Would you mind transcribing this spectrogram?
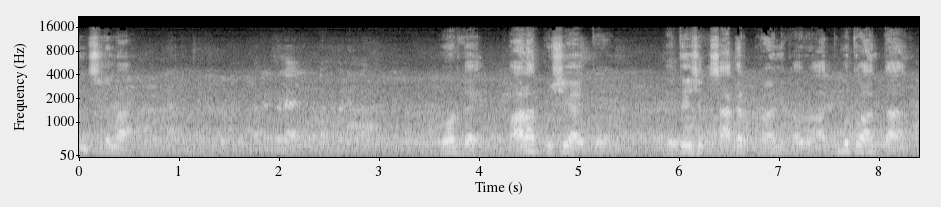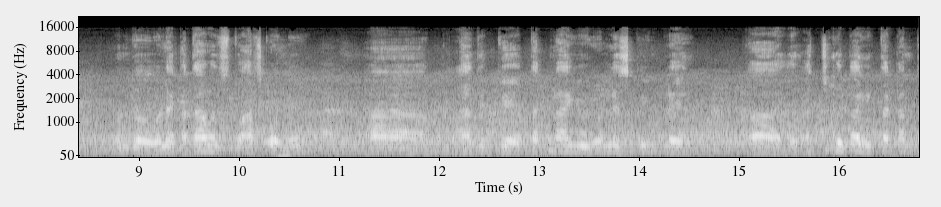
ಒಂದು ಸಿನಿಮಾ ನೋಡಿದೆ, ಭಾಳ ಖುಷಿ ಆಯಿತು. ನಿರ್ದೇಶಕ ಸಾಗರ್ ಪುರಾಣಿಕ್ ಅವರು ಅದ್ಭುತವಾದಂಥ ಒಂದು ಒಳ್ಳೆ ಕಥಾವಸ್ತು ಆರಿಸ್ಕೊಂಡು ಅದಕ್ಕೆ ತಕ್ಕನಾಗಿ ಒಳ್ಳೆ ಸ್ಕ್ರೀನ್ ಪ್ಲೇ ಅಚ್ಚುಕಟ್ಟಾಗಿರ್ತಕ್ಕಂಥ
